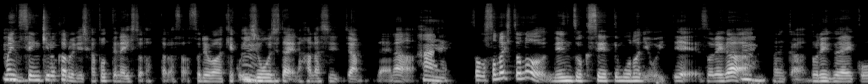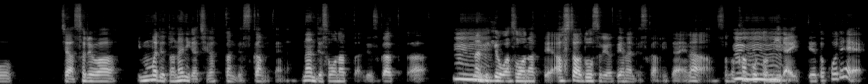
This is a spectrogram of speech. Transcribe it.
毎日1000キロカロリーしか取ってない人だったらさ、それは結構異常事態の話じゃん、みたいな。はい。そのその人の連続性ってものにおいて、それがうん、なんか、どれぐらいこう、じゃあそれは今までと何が違ったんですかみたいな。なんでそうなったんですかとか、うんなんで今日はそうなって、明日はどうする予定なんですかみたいな、その過去と未来っていうところで、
